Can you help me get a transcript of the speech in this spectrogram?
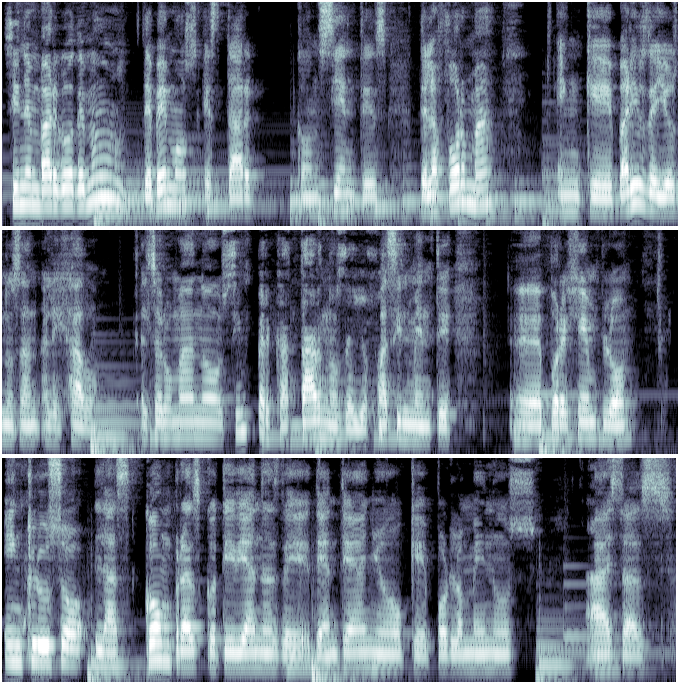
Sin embargo, debemos, estar conscientes de la forma en que varios de ellos nos han alejado el ser humano sin percatarnos de ello fácilmente. Eh, por ejemplo, incluso las compras cotidianas de, de, anteaño que por lo menos a, estas,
